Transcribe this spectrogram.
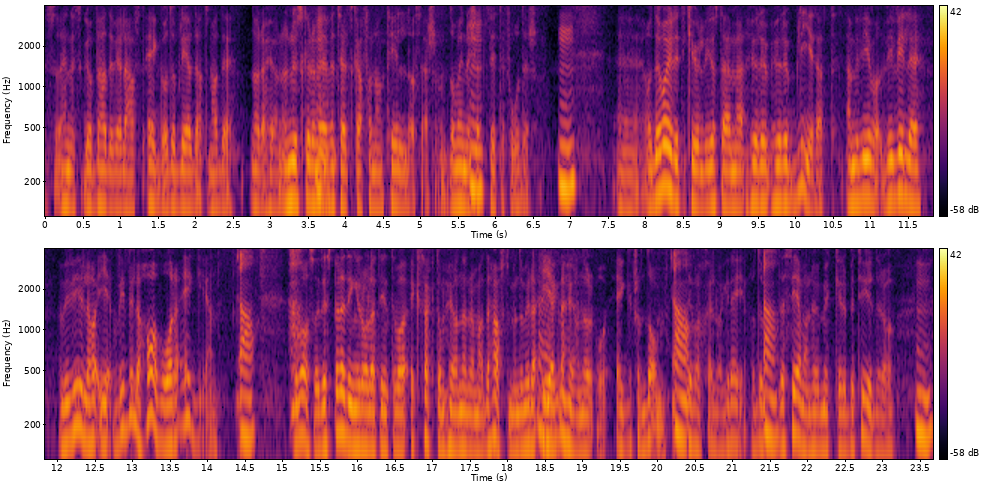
Så hennes gubbe hade velat haft ägg och då blev det att de hade några hönor. Och nu skulle de Mm. eventuellt skaffa någon till. Och så här, så de var inne och Mm. köpte lite foder. mm. Eh, Och det var ju lite kul just det här med hur det, hur det blir. Att ja, men vi, vi, ville, vi, ville ha, e- vi ville ha våra ägg igen. ja, Det var så. Det spelade ingen roll att det inte var exakt de hönorna de hade haft. Men de ville ha Nej. egna hönor och ägg från dem. Ja. Det var själva grejen. Och då, Ja. där ser man hur mycket det betyder. Och, mm.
